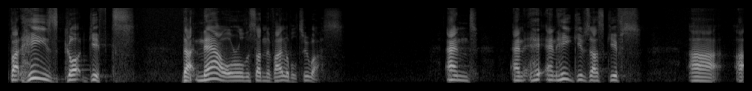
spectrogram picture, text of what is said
but He's got gifts that now are all of a sudden available to us. And, and, and He gives us gifts. Uh, uh,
